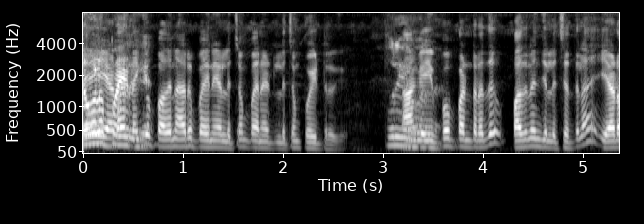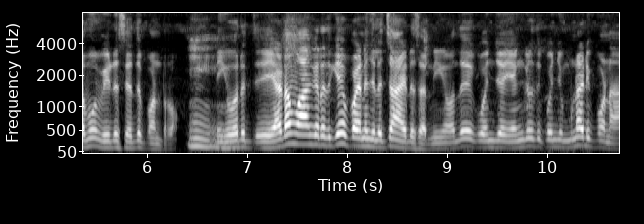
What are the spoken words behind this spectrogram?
டெவலப் ஆயிருக்கு பதினாறு பதினேழு லட்சம் பதினெட்டு லட்சம் போயிட்டு இருக்கு நாங்க இப்போ பண்றது பதினஞ்சு லட்சத்துல இடமும் வீடு சேர்த்து பண்றோம். நீங்க ஒரு இடம் வாங்குறதுக்கே பதினஞ்சு லட்சம் ஆயிடும் சார். நீங்க வந்து கொஞ்சம் எங்களுக்கு கொஞ்சம் முன்னாடி போனா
